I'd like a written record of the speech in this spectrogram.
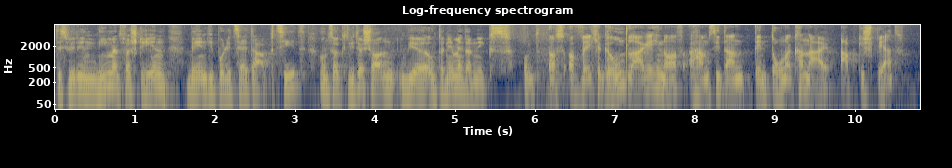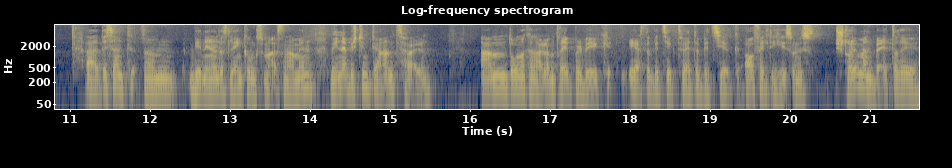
das würde niemand verstehen, wenn die Polizei da abzieht und sagt, wieder schauen, wir unternehmen da nichts. Und auf, auf welcher Grundlage hinauf haben Sie dann den Donaukanal abgesperrt? Äh, das sind, ähm, wir nennen das Lenkungsmaßnahmen, wenn eine bestimmte Anzahl am Donaukanal, am Treppelweg, erster Bezirk, zweiter Bezirk, auffällig ist und es strömen weitere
